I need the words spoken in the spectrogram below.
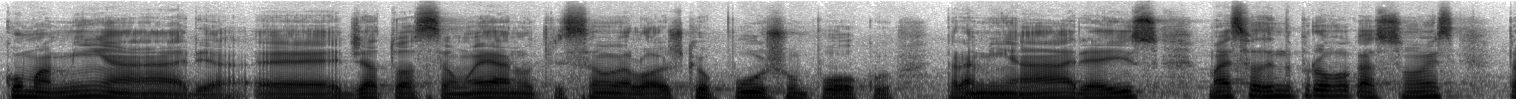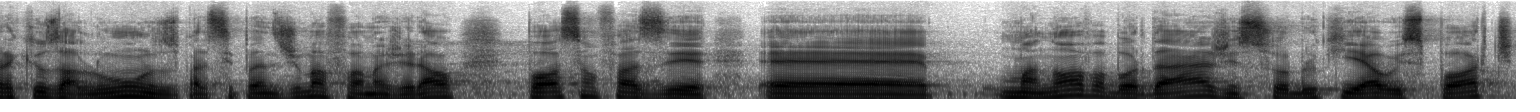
como a minha área é, de atuação é a nutrição, é lógico que eu puxo um pouco para a minha área isso, mas fazendo provocações para que os alunos, os participantes, de uma forma geral, possam fazer. É, uma nova abordagem sobre o que é o esporte,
